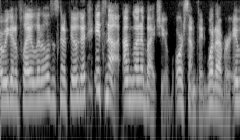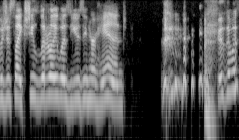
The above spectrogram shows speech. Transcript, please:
Are we going to play a little? Is this going to feel good? It's not. I'm going to bite you or something, whatever. It was just like she literally was using her hand because it was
